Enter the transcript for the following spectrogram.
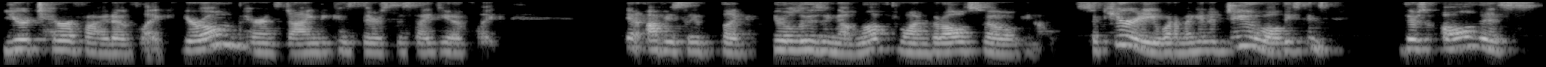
you're terrified of like your own parents dying because there's this idea of like you know, obviously like you're losing a loved one, but also, you know, security, what am I going to do? All these things. There's all this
